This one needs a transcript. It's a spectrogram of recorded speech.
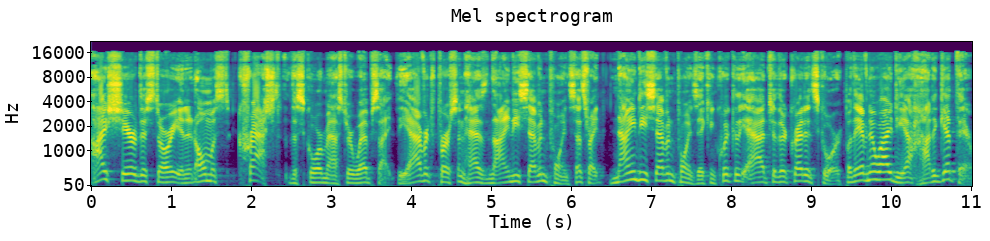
I shared this story and it almost crashed the Scoremaster website. The average person has 97 points. That's right, 97 points they can quickly add to their credit score, but they have no idea how to get there.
